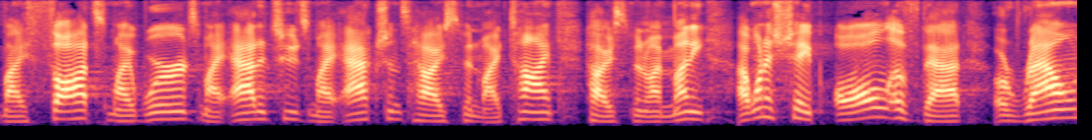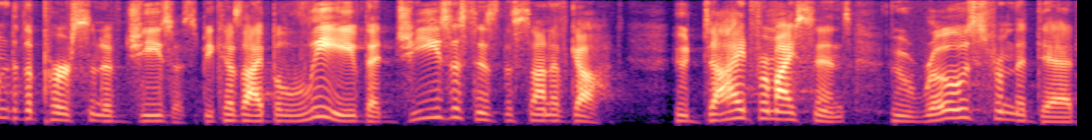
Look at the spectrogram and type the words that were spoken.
my thoughts, my words, my attitudes, my actions, how I spend my time, how I spend my money. I want to shape all of that around the person of Jesus because I believe that Jesus is the Son of God who died for my sins, who rose from the dead,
